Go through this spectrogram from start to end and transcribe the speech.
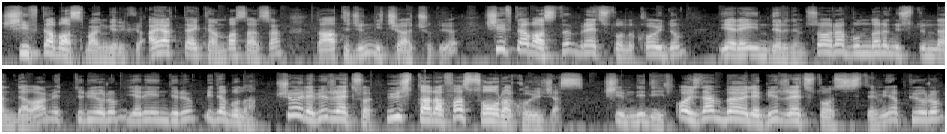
shift'e basman gerekiyor. Ayaktayken basarsan dağıtıcının içi açılıyor. Shift'e bastım, redstone'u koydum yere indirdim. Sonra bunların üstünden devam ettiriyorum. Yere indiriyorum. Bir de buna. Şöyle bir redstone. Üst tarafa sonra koyacağız. Şimdi değil. O yüzden böyle bir redstone sistemi yapıyorum.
